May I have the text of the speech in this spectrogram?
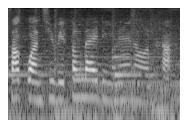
สักวันชีวิตต้องได้ดีแน่นอนค่ะ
